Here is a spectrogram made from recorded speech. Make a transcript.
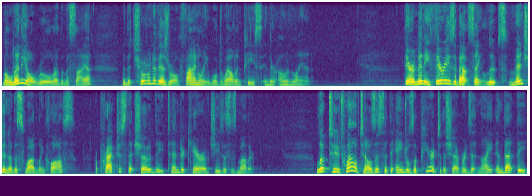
millennial rule of the Messiah, when the children of Israel finally will dwell in peace in their own land. There are many theories about St. Luke's mention of the swaddling cloths, a practice that showed the tender care of Jesus' mother. Luke 2:12 tells us that the angels appeared to the shepherds at night and that the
